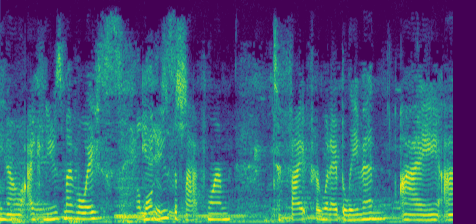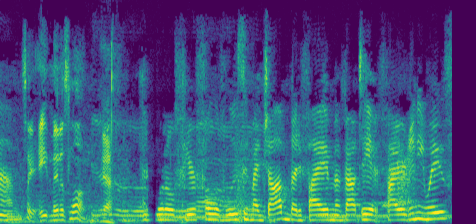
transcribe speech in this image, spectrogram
you know I can use my voice and use the platform to fight for what I believe in. I um, it's like eight minutes long. Yeah, I'm a little fearful of losing my job, but if I am about to get fired anyways,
